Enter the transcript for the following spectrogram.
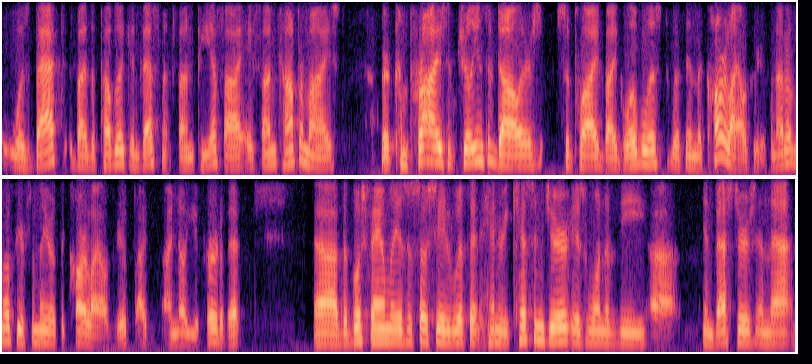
was backed by the Public Investment Fund, PFI, a fund compromised or comprised of trillions of dollars supplied by globalists within the Carlyle Group. And I don't know if you're familiar with the Carlyle Group. I, I know you've heard of it. Uh, the Bush family is associated with it. Henry Kissinger is one of the uh, investors in that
